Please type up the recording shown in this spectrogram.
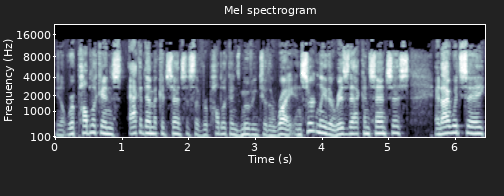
you know Republicans academic consensus of Republicans moving to the right, and certainly there is that consensus. And I would say,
